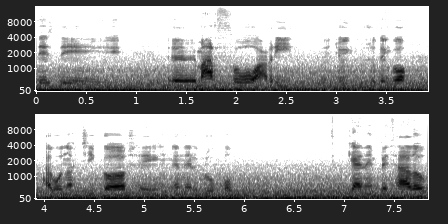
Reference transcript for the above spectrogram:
desde eh, marzo o abril. Yo incluso tengo algunos chicos en, el grupo que han empezado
